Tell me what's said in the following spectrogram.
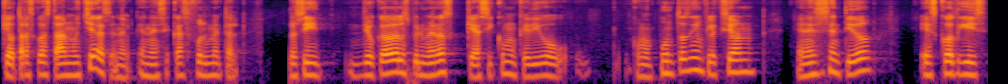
que otras cosas estaban muy chidas, en, el, en ese caso Full Metal. Pero sí, yo creo de los primeros que así como que digo, como puntos de inflexión en ese sentido, es Code Geass.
